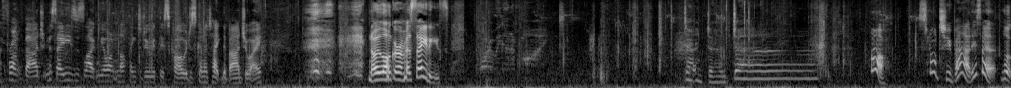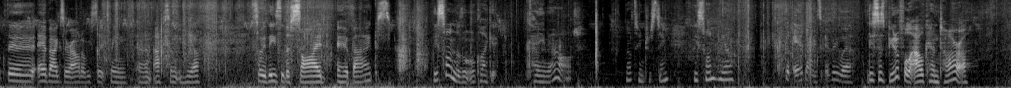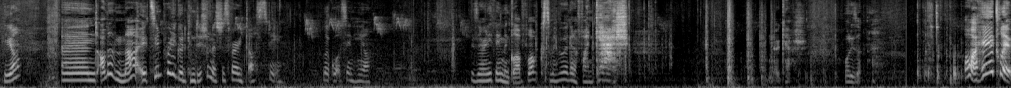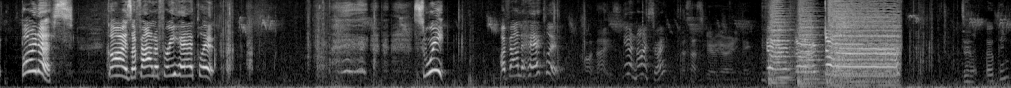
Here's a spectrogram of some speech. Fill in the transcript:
Front badge, Mercedes is like, we want nothing to do with this car. We're just going to take the badge away. no longer a Mercedes. What are we going to find? Dun dun dun. Oh, it's not too bad, is it? Look, the airbags are out. Obviously, it's been an accident here. So these are the side airbags. This one doesn't look like it came out. That's interesting. This one here, got airbags everywhere. This is beautiful Alcantara here. And other than that, it's in pretty good condition. It's just very dusty. Look what's in here. Is there anything in the glove box? Maybe we're gonna find cash. No cash. What is it? Oh, a hair clip! Bonus! Guys, I found a free hair clip. Sweet! I found a hair clip. Oh, nice. Yeah, nice, right? That's not scary or anything. Open.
